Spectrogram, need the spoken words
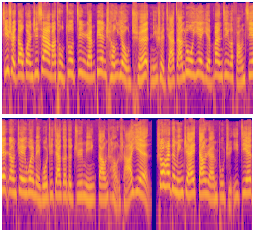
积水倒灌之下，马桶座竟然变成涌泉，泥水夹杂落叶也漫进了房间，让这位美国芝加哥的居民当场傻眼。受害的民宅当然不止一间。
